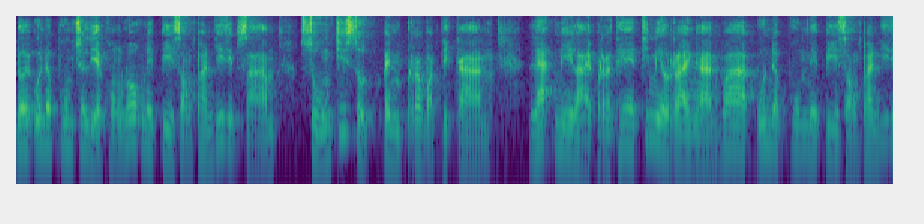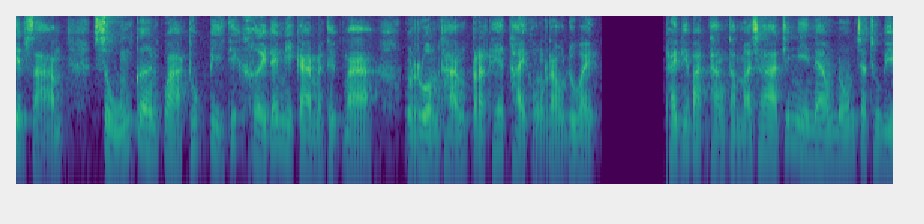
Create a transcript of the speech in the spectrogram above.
โดยอุณหภูมิเฉลี่ยของโลกในปี 2023 สูงที่สุดเป็นประวัติการณ์และมีหลายประเทศที่มีรายงานว่าอุณหภูมิในปี 2023 สูงเกินกว่าทุกปีที่เคยได้มีการบันทึกมา รวมทั้งประเทศไทยของเราด้วย ภัยพิบัติทางธรรมชาติที่มีแนวโน้มจะทวี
